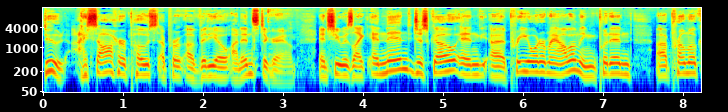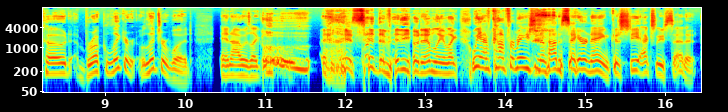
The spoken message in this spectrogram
Can. Dude, I saw her post a, pro, a video on Instagram, and she was like, "And then just go and uh, pre-order my album and put in uh, promo code Brooke Liger, Ligertwood." And I was like, "Oh!" And I sent the video to Emily. I'm like, "We have confirmation of how to say her name because she actually said it."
